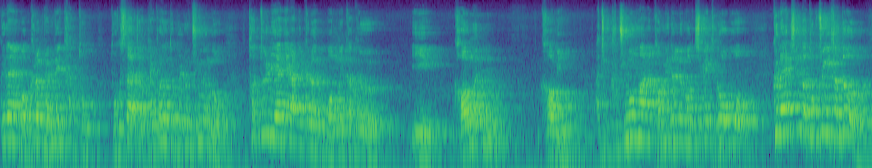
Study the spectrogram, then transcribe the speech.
그 다음에 뭐 그런 뱀들이 다 독, 독사죠. 100% 물리면 죽는 거. 터툴리안이라는 그런 뭡니까? 그 이 검은 거미. 아주 그 주먹만한 거미들도 막 집에 들어오고 그런 해충과 독충이 있어도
